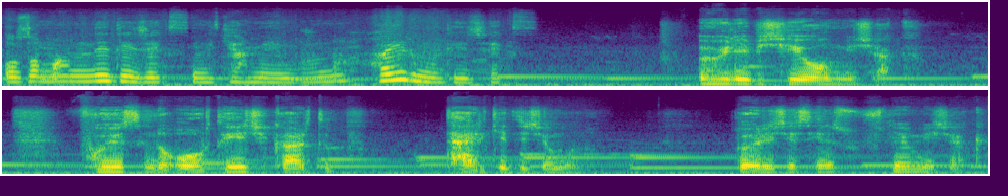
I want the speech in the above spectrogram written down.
o zaman ne diyeceksin nikah memuruna? Hayır mı diyeceksin? Öyle bir şey olmayacak. Foyasını ortaya çıkartıp terk edeceğim onu. Böylece seni suçlayamayacak.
